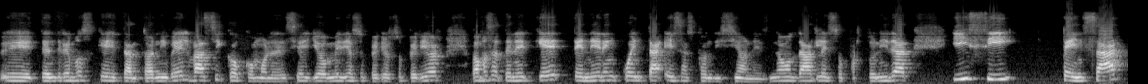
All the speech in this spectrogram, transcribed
eh, tendremos que, tanto a nivel básico como le decía yo, media superior, superior, vamos a tener que tener en cuenta esas condiciones, ¿no? Darles oportunidad y sí pensar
